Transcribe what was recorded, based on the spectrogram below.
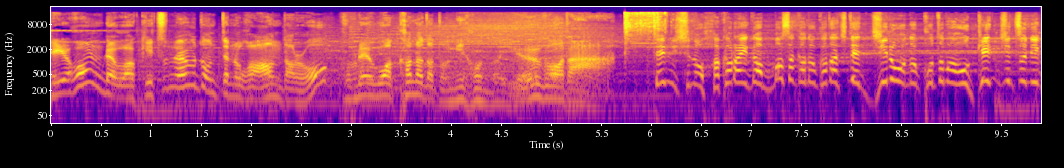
日本ではきつねうどんってのがあんだろ？これはカナダと日本の融合だ。天使の計らいがまさかの形で二郎の言葉を現実に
